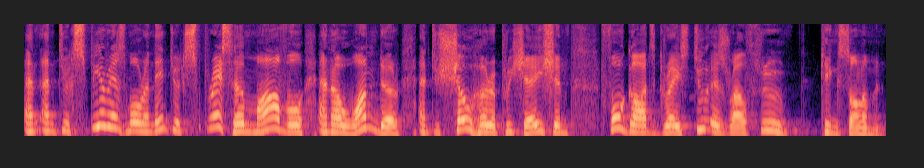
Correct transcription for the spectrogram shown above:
and, and to experience more, and then to express her marvel and her wonder and to show her appreciation for God's grace to Israel through King Solomon.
